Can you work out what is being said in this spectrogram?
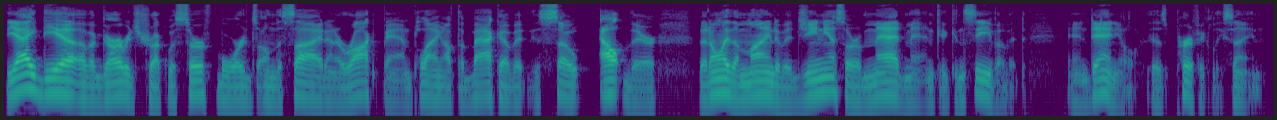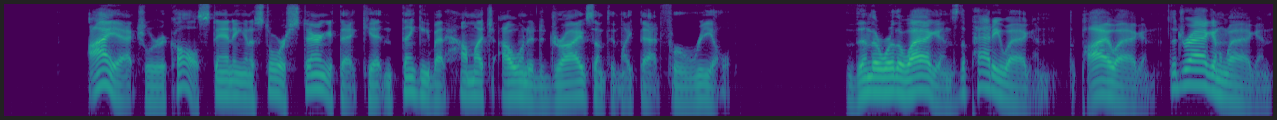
The idea of a garbage truck with surfboards on the side and a rock band playing off the back of it is so out there that only the mind of a genius or a madman could conceive of it, and Daniel is perfectly sane. I actually recall standing in a store staring at that kit and thinking about how much I wanted to drive something like that for real. Then there were the wagons, the paddy wagon, the pie wagon, the dragon wagon,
